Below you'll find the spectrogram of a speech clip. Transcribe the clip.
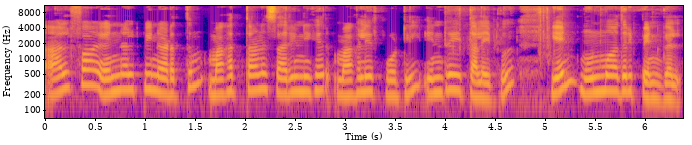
ஆல்ஃபா என்எல்பி நடத்தும் மகத்தான சரிநிகர் மகளிர் போட்டியில் இன்றைய தலைப்பு என் முன்மாதிரி பெண்கள்.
